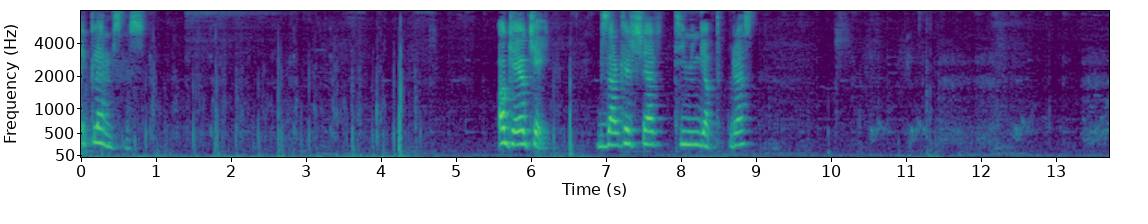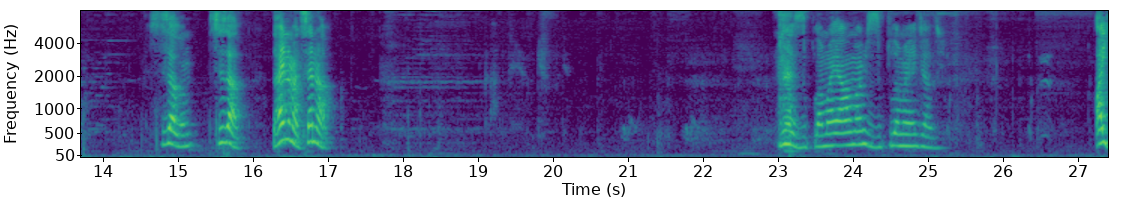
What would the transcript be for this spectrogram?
ekler misiniz? Okey okey. Biz arkadaşlar teaming yaptık biraz. Siz alın. Siz al. Dynamite sen al. Zıplamayı almamış zıplamaya çalışıyor. Ay.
